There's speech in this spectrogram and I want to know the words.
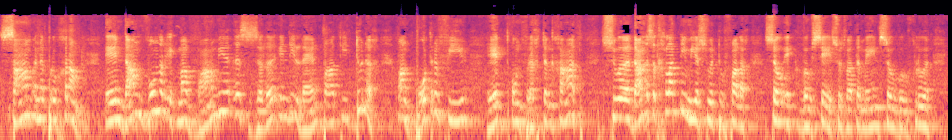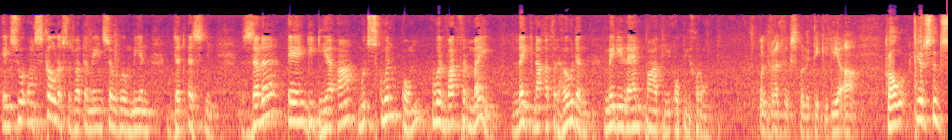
saam in 'n program. En dan wonder ek maar waarmee is Zille en die Land Party doenig? Want Botrefuur het ontwrigting gehad. So dan is dit glad nie meer so toevallig sou ek wou sê soos wat 'n mens sou wou glo en so onskuldig soos wat 'n mens sou wou meen dit is nie. Zille en die DA moet skoon kom oor wat vir my lyk na 'n verhouding met die Land Party op die grond. Ontwrigtingspolitiek die DA Wel, eerstens,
